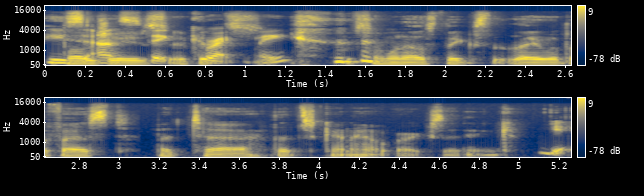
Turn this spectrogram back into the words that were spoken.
who's answered it correctly. if someone else thinks that they were the first, but uh, that's kind of how it works, I think. Yeah.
